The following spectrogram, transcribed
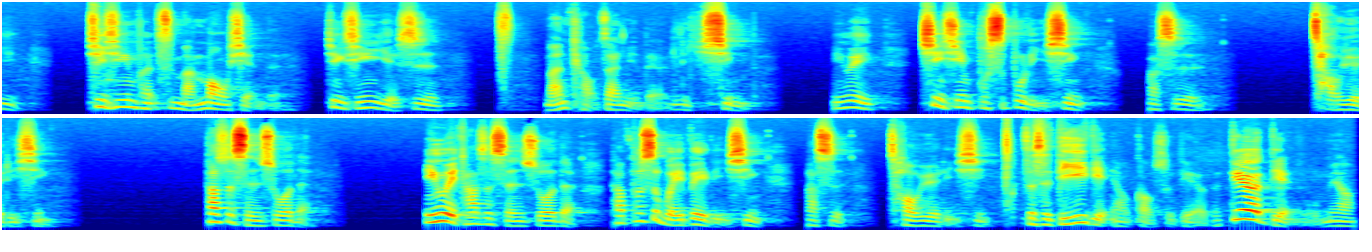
你信心是蛮冒险的，信心也是蛮挑战你的理性的，因为。信心不是不理性，它是超越理性。它是神说的，因为它是神说的，它不是违背理性，它是超越理性。这是第一点要告诉第二个。第二点，我们要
